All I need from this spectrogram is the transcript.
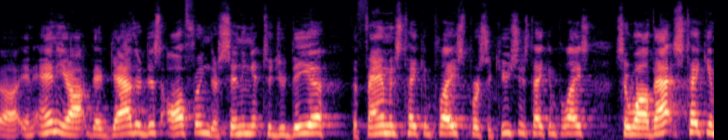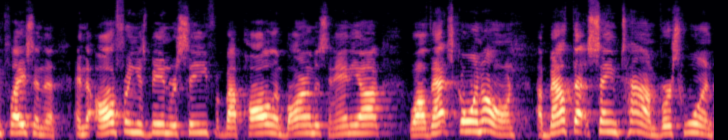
uh, in Antioch, they've gathered this offering. They're sending it to Judea. The famine's taking place, persecution's taking place. So while that's taking place and the, and the offering is being received by Paul and Barnabas in Antioch, while that's going on, about that same time, verse 1,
